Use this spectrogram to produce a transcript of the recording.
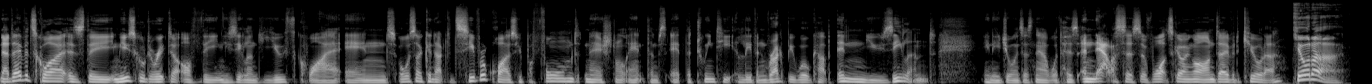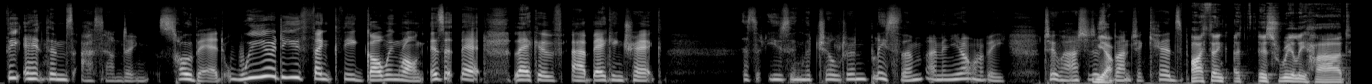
Now, David Squire is the musical director of the New Zealand Youth Choir and also conducted several choirs who performed national anthems at the 2011 Rugby World Cup in New Zealand. And he joins us now with his analysis of what's going on. David, kia ora. Kia ora. The anthems are sounding so bad. Where do you think they're going wrong? Is it that lack of uh, backing track? Is it using the children? Bless them. I mean, you don't want to be too harsh. It is yep. a bunch of kids. I think it's really hard.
